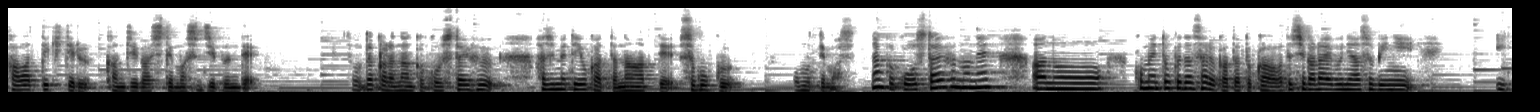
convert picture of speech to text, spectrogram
変わってきてる感じがしてます自分で。そうだからなんかこうスタイフ始めてよかったなってすごく思ってます。なんかこうスタイフのねあのー、コメントくださる方とか私がライブに遊びに行っ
